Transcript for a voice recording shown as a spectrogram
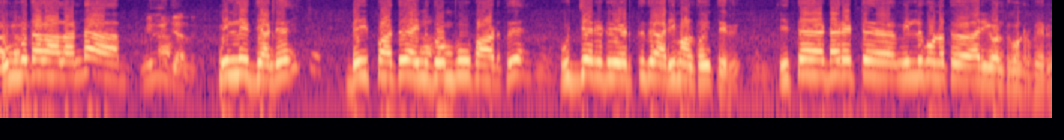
ದುಂಬು ತಗಾಲ ಅಂಡ ಮಿಲ್ಲಿ ಜಾಲು ಮಿಲ್ಲು ಇದ್ಯಾಂಡು ಬೆಯ್ಪಾತು ಐನು ದೊಂಬು ಪಾಡ್ತು ಉಜ್ಜೆರಡು ಎಡ್ತದು ಅರಿಮಾಲ್ ತೊಯ್ತೇರು ಇತ್ತ ಡೈರೆಕ್ಟ್ ಮಿಲ್ಲು ಕೊಂಡತ್ತು ಅರಿ ಕೊಂಡ್ಕೊಂಡ್ರ ಪೇರು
